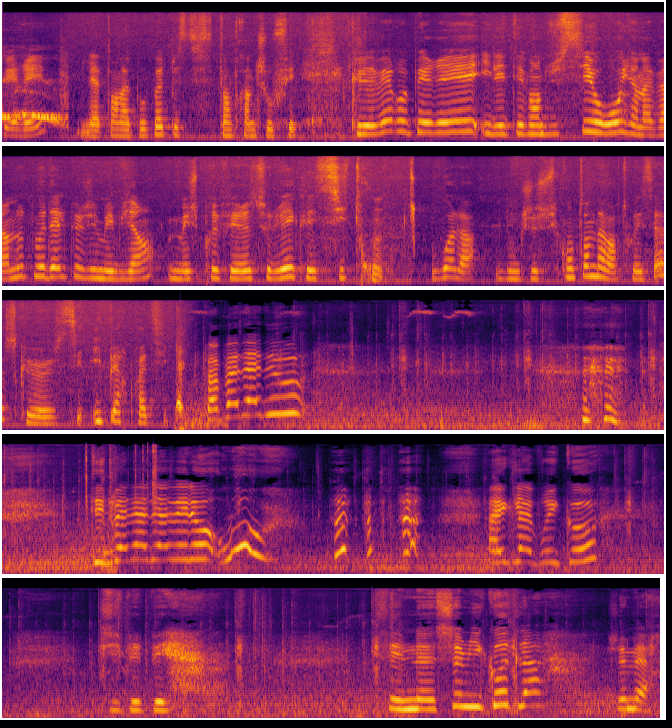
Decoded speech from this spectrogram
repéré. Il attend la popote parce que c'est en train de chauffer. Que j'avais repéré. Il était vendu 6 euros. Il y en avait un autre modèle que j'aimais bien, mais je préférais celui avec les citrons. Voilà, donc je suis contente d'avoir trouvé ça parce que c'est hyper pratique. Papa Dadou Petite balade à vélo. Ouh Avec l'abricot JPP C'est une semi-côte là. Je meurs.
